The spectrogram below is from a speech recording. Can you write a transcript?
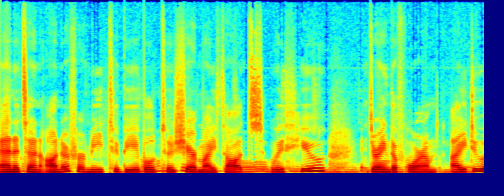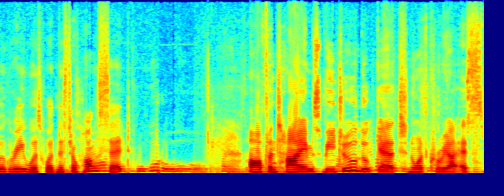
And it's an honor for me to be able to share my thoughts with you during the forum. I do agree with what Mr. Hwang said. Oftentimes, we do look at North Korea as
